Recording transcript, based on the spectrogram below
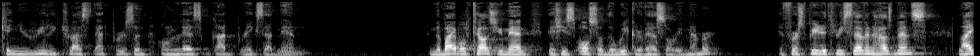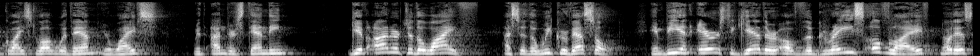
can you really trust that person unless God breaks that man? And the Bible tells you, man, that she's also the weaker vessel, remember? In 1 Peter 3 7, husbands, Likewise, dwell with them, your wives, with understanding. Give honor to the wife as to the weaker vessel, and be in heirs together of the grace of life. Notice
